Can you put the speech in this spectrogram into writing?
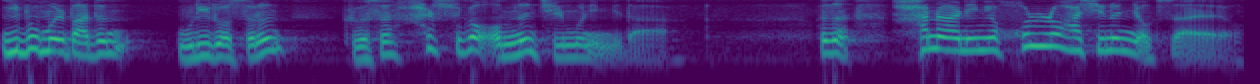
입음을 받은 우리로서는 그것은 할 수가 없는 질문입니다. 그래서 하나님이 홀로 하시는 역사예요.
